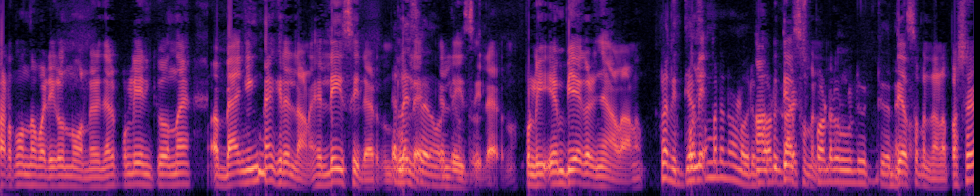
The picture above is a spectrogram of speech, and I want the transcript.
കടന്നു വന്ന വഴികൾ എന്ന് പറഞ്ഞു കഴിഞ്ഞാൽ പുള്ളി എനിക്ക് തോന്നുന്നത് ബാങ്കിങ് മേഖലയിലാണ്. എൽ ഐ സിയിലായിരുന്നു. എൽ ഐ സിയിലായിരുന്നു. പുള്ളി എം ബി എ കഴിഞ്ഞ ആളാണ്. വിദ്യാസമ്പന്നനാണ്? പക്ഷേ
